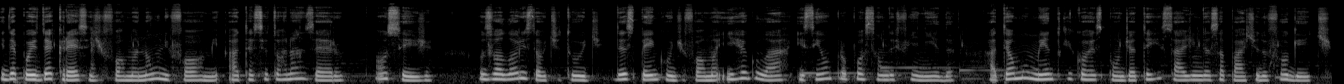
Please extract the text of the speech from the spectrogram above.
e depois decresce de forma não uniforme até se tornar zero, ou seja, os valores da altitude despencam de forma irregular e sem uma proporção definida até o momento que corresponde à aterrissagem dessa parte do foguete.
